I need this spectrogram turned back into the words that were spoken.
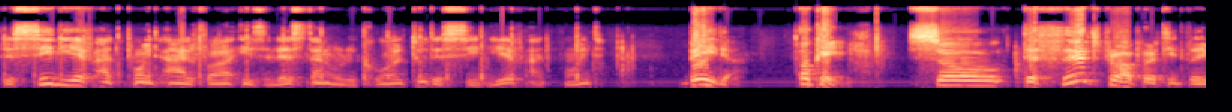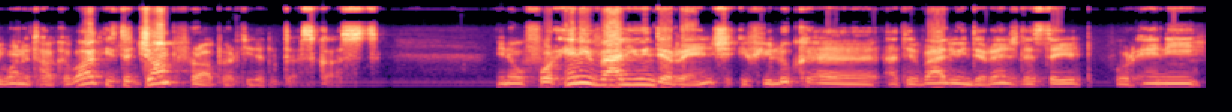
the CDF at point alpha is less than or equal to the CDF at point beta. Okay, so the third property that I want to talk about is the jump property that we discussed. You know, for any value in the range, if you look uh, at a value in the range, let's say for any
